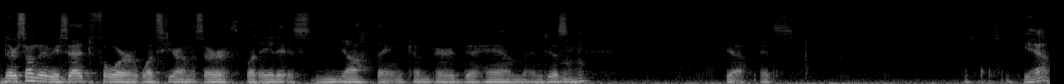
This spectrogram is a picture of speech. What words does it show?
There's something to be said for what's here on this earth, but it is nothing compared to Him, and just Mhm. yeah, it's that's awesome. Yeah.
